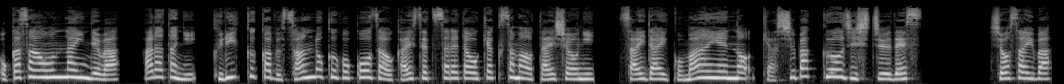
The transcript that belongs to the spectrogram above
岡さんオンラインでは新たにクリック株365講座を開設されたお客様を対象に最大5万円のキャッシュバックを実施中です。詳細は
